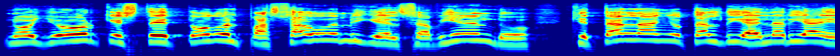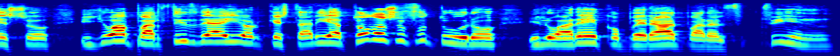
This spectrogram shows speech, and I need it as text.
No, yo orquesté todo el pasado de Miguel sabiendo que tal año, tal día él haría eso y yo a partir de ahí orquestaría todo su futuro y lo haré cooperar para el fin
